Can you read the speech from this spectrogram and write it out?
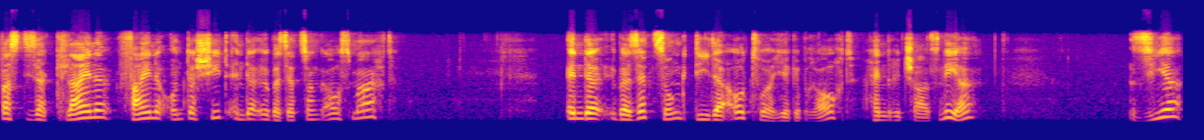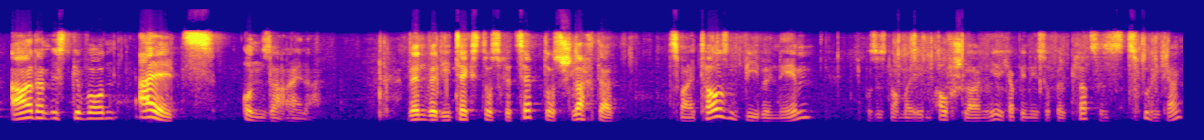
was dieser kleine, feine Unterschied in der Übersetzung ausmacht? In der Übersetzung, die der Autor hier gebraucht, Henry Charles Lear, siehe, Adam ist geworden als unser einer. Wenn wir die Textus Receptus Schlachter 2000 Bibel nehmen, ich muss es nochmal eben aufschlagen hier, ich habe hier nicht so viel Platz, es ist zugegangen.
